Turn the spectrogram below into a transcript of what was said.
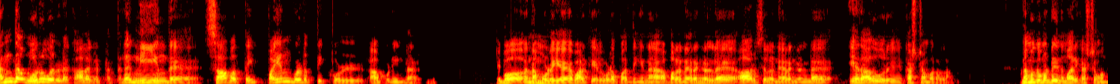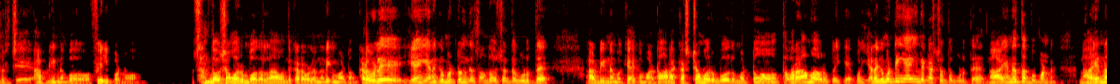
அந்த ஒரு வருட காலகட்டத்தில் நீ இந்த சாபத்தை பயன்படுத்தி கொள் அப்படின்றாரு. இப்போ நம்முடைய வாழ்க்கையில் கூட பார்த்தீங்கன்னா பல நேரங்களில் ஆறு சில நேரங்களில் ஏதாவது ஒரு கஷ்டம் வரலாம். நமக்கு மட்டும் இந்த மாதிரி கஷ்டம் வந்துருச்சு அப்படின்னு நம்ம ஃபீல் பண்ணுவோம். சந்தோஷம் வரும்போதெல்லாம் வந்து கடவுளை நினைக்க மாட்டோம். கடவுளே ஏன் எனக்கு மட்டும் இந்த சந்தோஷத்தை கொடுத்த அப்படின்னு நம்ம கேட்க மாட்டோம். ஆனால் கஷ்டம் வரும்போது மட்டும் தவறாமல் அவரை போய் கேட்போம். எனக்கு மட்டும் ஏன் இந்த கஷ்டத்தை கொடுத்த? நான் என்ன தப்பு பண்ணேன்? நான் என்ன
